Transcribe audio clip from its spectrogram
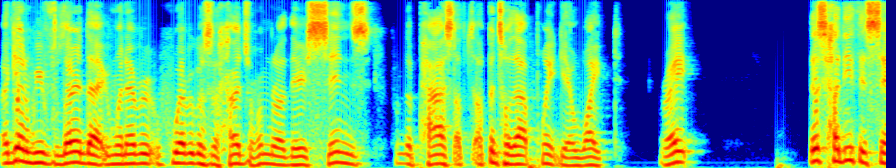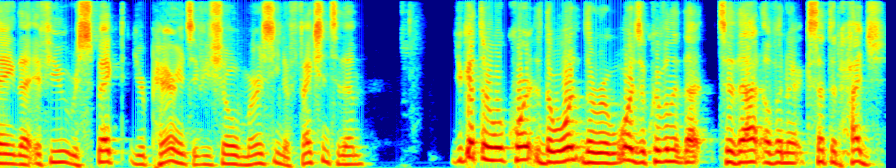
Again, we've learned that whenever whoever goes to Hajj or Umrah, their sins from the past up, up until that point get wiped, right? This hadith is saying that if you respect your parents, if you show mercy and affection to them, you get the reward, the reward, the rewards equivalent that to that of an accepted Hajj.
